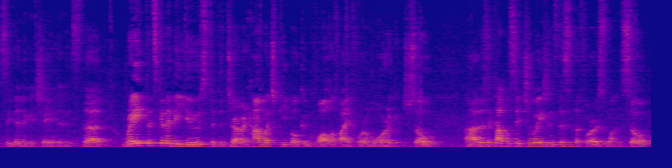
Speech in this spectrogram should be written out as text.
significant change, and it's the rate that's going to be used to determine how much people can qualify for a mortgage. So uh, there's a couple situations. This is the first one. So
